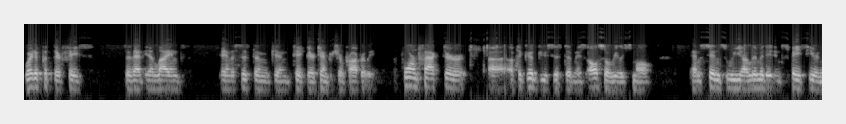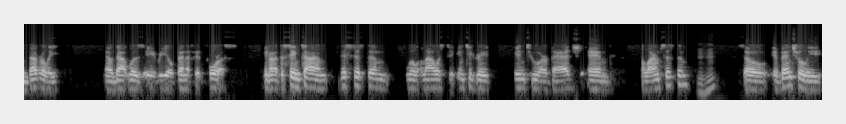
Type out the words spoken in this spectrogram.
where to put their face, so that it aligns and the system can take their temperature properly. The form factor uh, of the GoodView system is also really small, and since we are limited in space here in Beverly, you know, that was a real benefit for us. You know, at the same time, this system will allow us to integrate into our badge and alarm system. Mm-hmm. So eventually,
